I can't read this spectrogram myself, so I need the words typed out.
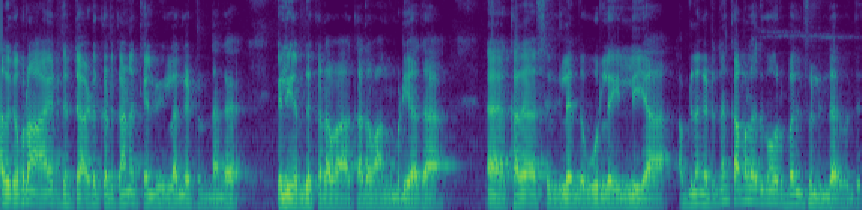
அதுக்கப்புறம் ஆயிரத்தெட்டு அடுக்கடுக்கான கேள்விகள்லாம் கேட்டிருந்தாங்க. வெளியிருந்து கடவா கதை வாங்க முடியாதா? கதாசிரியர்களே இந்த ஊரில் இல்லையா? அப்படிலாம் கேட்டிருந்தாங்க. கமல் அதுக்கும் ஒரு பதில் சொல்லியிருந்தார் வந்து.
